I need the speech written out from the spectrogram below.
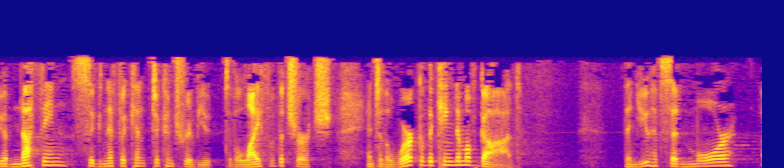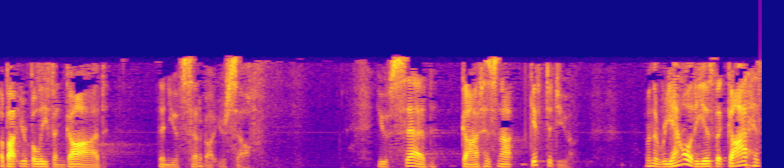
you have nothing significant to contribute to the life of the church and to the work of the kingdom of God, then you have said more about your belief in God than you have said about yourself. You have said God has not gifted you. When the reality is that God has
